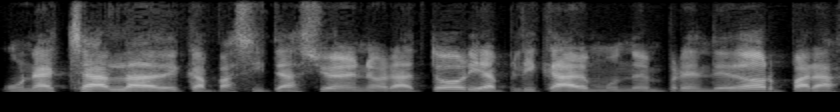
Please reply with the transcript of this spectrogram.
una charla de capacitación en oratoria aplicada al mundo emprendedor para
